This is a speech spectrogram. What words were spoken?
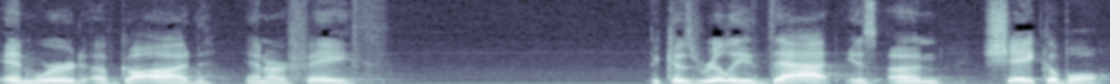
and word of God and our faith. because really that is unshakable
